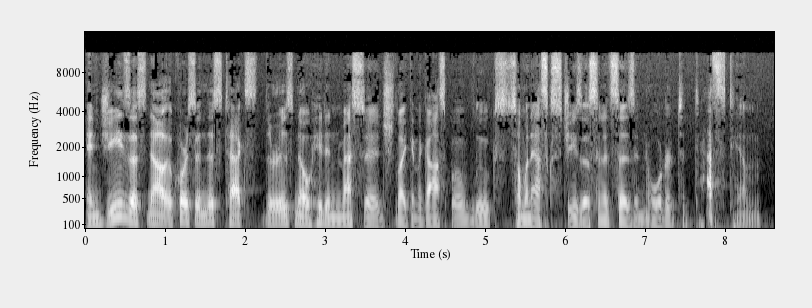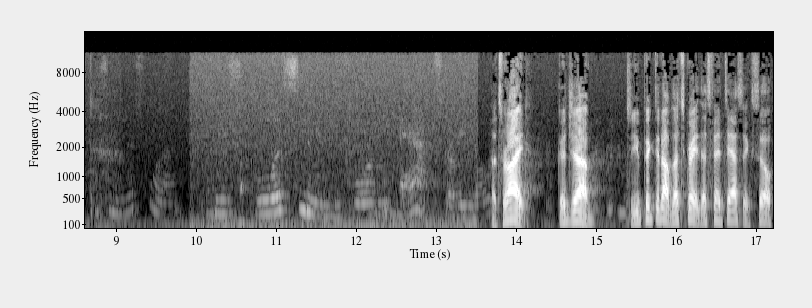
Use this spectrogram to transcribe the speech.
And Jesus, now, of course, in this text, there is no hidden message. Like in the Gospel of Luke, someone asks Jesus, and it says, in order to test him. That's right. Good job. So you picked it up. That's great. That's fantastic. So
